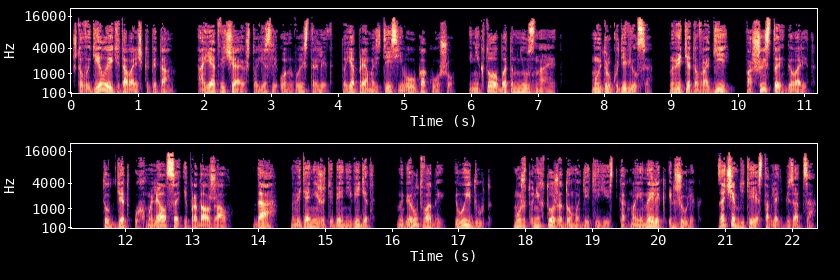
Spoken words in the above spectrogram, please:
«Что вы делаете, товарищ капитан?» А я отвечаю, что если он выстрелит, то я прямо здесь его укокошу, и никто об этом не узнает. Мой друг удивился. «Но ведь это враги, фашисты», — говорит. Тут дед ухмылялся и продолжал. «Да, но ведь они же тебя не видят, наберут воды и уйдут. Может, у них тоже дома дети есть, как мои Нелик и Джулик. Зачем детей оставлять без отца?»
